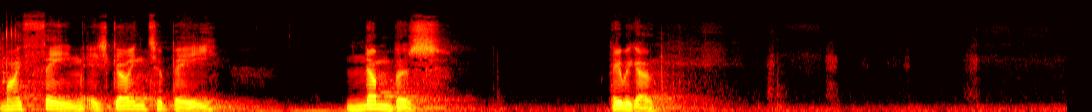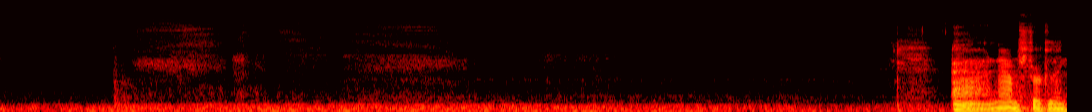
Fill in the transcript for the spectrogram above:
my theme is going to be numbers. Here we go. Ah, now I'm struggling.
